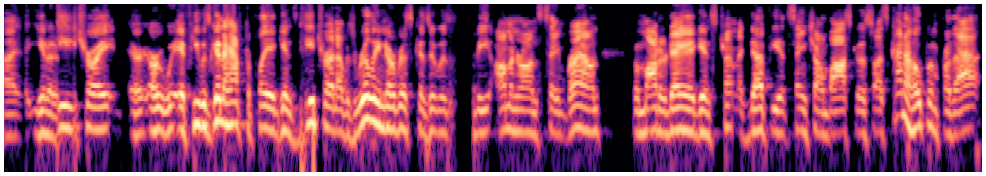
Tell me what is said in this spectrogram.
uh, you know, Detroit, or, or if he was going to have to play against Detroit, I was really nervous because it was going to be Amon-Ra St. Brown from Mater Dei against Trent McDuffie at St. John Bosco. So I was kind of hoping for that,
